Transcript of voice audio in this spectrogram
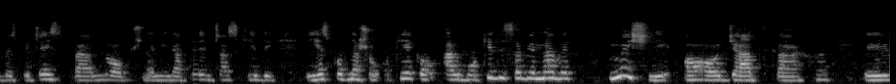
bezpieczeństwa, no przynajmniej na ten czas, kiedy jest pod naszą opieką, albo kiedy sobie nawet myśli o dziadkach, y,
